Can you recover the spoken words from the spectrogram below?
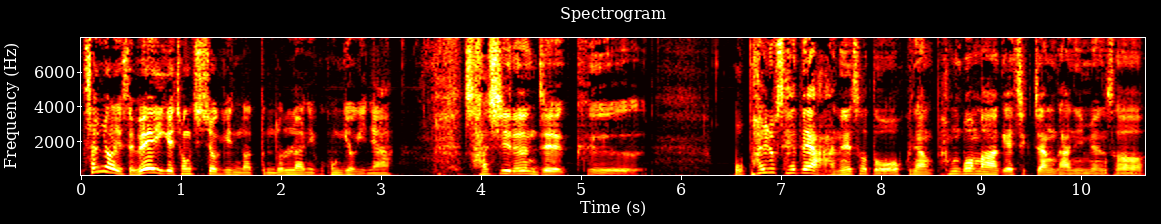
설명해 주세요. 왜 이게 정치적인 어떤 논란이고 공격이냐? 사실은 이제 그 586 세대 안에서도 그냥 평범하게 직장 다니면서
